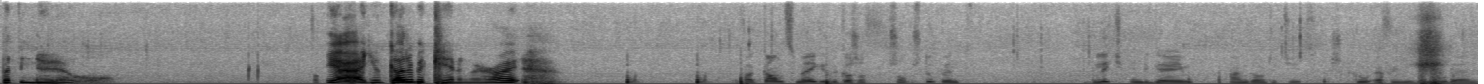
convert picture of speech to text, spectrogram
but no. Yeah, you gotta be kidding me, right? If I can't make it because of some stupid glitch in the game, I'm going to cheat. Screw every rule then.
